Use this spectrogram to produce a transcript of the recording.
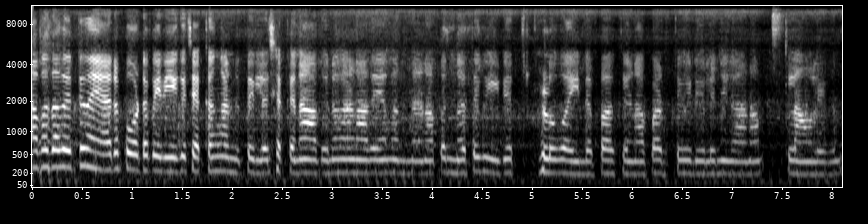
അപ്പൊ അതൊക്കെ നേരെ പോട്ടെ. പെരിയൊക്കെ ചെക്കൻ കണ്ടിട്ടില്ല. ചെക്കൻ ആദ്യം കാണാതെ ഞാൻ വന്നതാണ്. അപ്പൊ ഇന്നത്തെ വീഡിയോ എത്രയുള്ളൂ വൈൻഡപ്പ് ആക്കുകയാണ്. അപ്പൊ അടുത്ത വീഡിയോയിൽ ഇനി കാണാം. അസ്സാം വലൈക്കും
